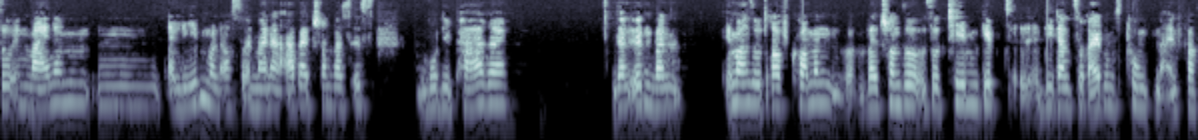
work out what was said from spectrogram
so in meinem mm, Erleben und auch so in meiner Arbeit schon was ist, wo die Paare dann irgendwann immer so drauf kommen, weil es schon so, so Themen gibt, die dann zu Reibungspunkten einfach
